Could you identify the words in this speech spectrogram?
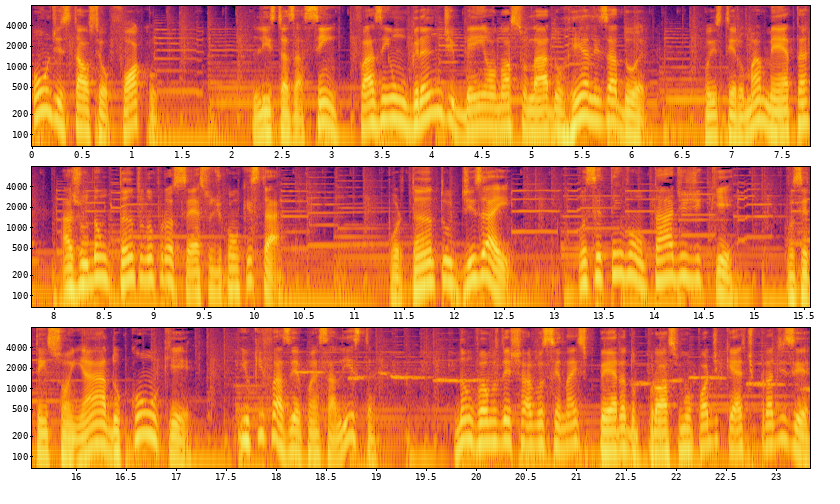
onde está o seu foco? Listas assim fazem um grande bem ao nosso lado realizador, pois ter uma meta ajuda um tanto no processo de conquistar. Portanto, diz aí: você tem vontade de quê? Você tem sonhado com o quê? E o que fazer com essa lista? Não vamos deixar você na espera do próximo podcast para dizer.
